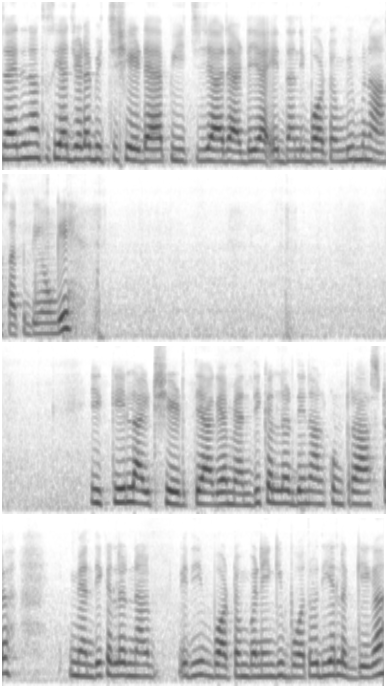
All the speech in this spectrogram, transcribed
ਜਾਂ ਇਹਦੇ ਨਾਲ ਤੁਸੀਂ ਆ ਜਿਹੜਾ ਵਿੱਚ ਸ਼ੇਡ ਹੈ ਪੀਚ ਜਾਂ ਰੈੱਡ ਜਾਂ ਇਦਾਂ ਦੀ ਬਾਟਮ ਵੀ ਬਣਾ ਸਕਦੇ ਹੋਗੇ। ਇੱਕ ਇਹ ਲਾਈਟ ਸ਼ੇਡ ਤੇ ਆ ਗਿਆ ਮਹਿੰਦੀ ਕਲਰ ਦੇ ਨਾਲ ਕੰਟਰਾਸਟ ਮਹਿੰਦੀ ਕਲਰ ਨਾਲ ਇਹਦੀ ਬਾਟਮ ਬਣੇਗੀ, ਬਹੁਤ ਵਧੀਆ ਲੱਗੇਗਾ।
